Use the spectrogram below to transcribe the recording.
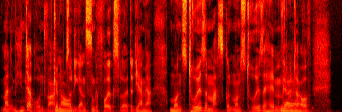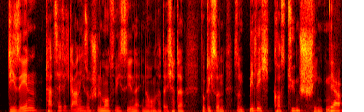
man im Hintergrund wahrnimmt, genau. so die ganzen Gefolgsleute, die haben ja monströse Masken und monströse Helme mitunter ja, ja. auf. Die sehen tatsächlich gar nicht so schlimm aus, wie ich sie in Erinnerung hatte. Ich hatte wirklich so ein, so ein billig Kostümschinken ja.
